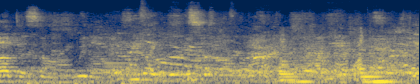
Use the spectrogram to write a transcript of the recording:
love this song. We love it.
